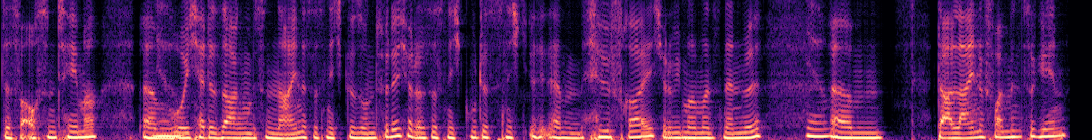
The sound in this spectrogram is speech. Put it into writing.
Das war auch so ein Thema, ähm, ja. wo ich hätte sagen müssen, nein, es ist nicht gesund für dich oder es ist nicht gut, es ist nicht ähm, hilfreich oder wie man es nennen will, ja. ähm, da alleine vor allem hinzugehen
